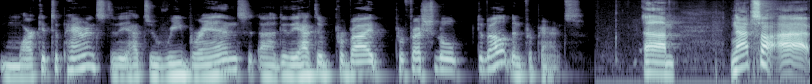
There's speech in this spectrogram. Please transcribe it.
market to parents? Do they have to rebrand? Uh, do they have to provide professional development for parents? Um, not so. Uh,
